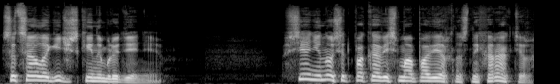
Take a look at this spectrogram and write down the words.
Социологические наблюдения. Все они носят пока весьма поверхностный характер.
